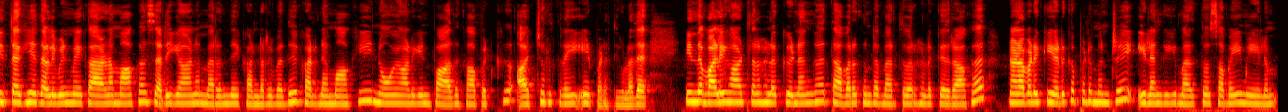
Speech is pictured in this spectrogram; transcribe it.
இத்தகைய தெளிவின்மை காரணமாக சரியான மருந்தை கண்டறிவது கடினமாகி நோயாளியின் பாதுகாப்பிற்கு அச்சுறுத்தலை ஏற்படுத்தியுள்ளது. இந்த வழிகாட்டுதல்களுக்கு இணங்க தவறுகின்ற மருத்துவர்களுக்கு எதிராக நடவடிக்கை எடுக்கப்படும் என்று இலங்கை மருத்துவ சபை மேலும்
